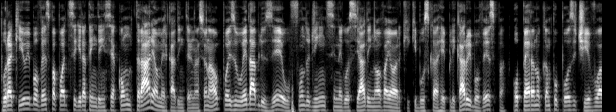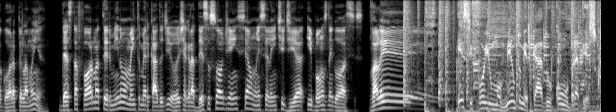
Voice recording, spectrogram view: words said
Por aqui, o Ibovespa pode seguir a tendência contrária ao mercado internacional, pois o EWZ, o fundo de índice negociado em Nova York, que busca replicar o Ibovespa, opera no campo positivo agora pela manhã. Desta forma, termina o Momento Mercado de hoje. Agradeço sua audiência, um excelente dia e bons negócios. Valeu! Esse foi o Momento Mercado com o Bradesco.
